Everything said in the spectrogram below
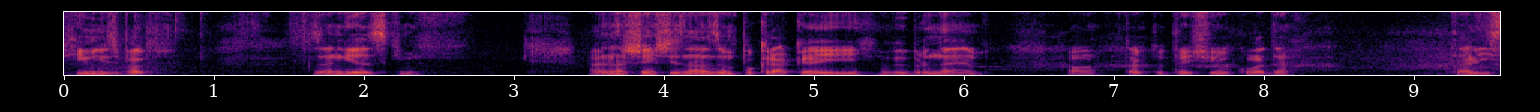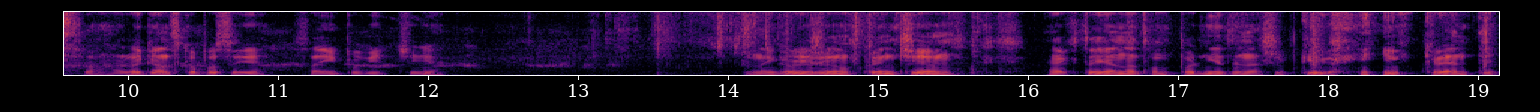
Himmelsbach z angielskim. Ale na szczęście znalazłem pokrakę i wybrnąłem. O, tak tutaj się układa ta listwa. Elegancko pasuje, sami powiedzcie, nie? Najgorzej, że ją wkręciłem jak to ja na tą podnietę na szybkiego i kręty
